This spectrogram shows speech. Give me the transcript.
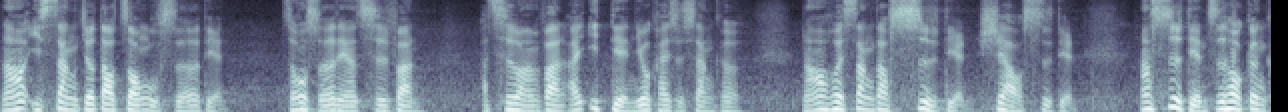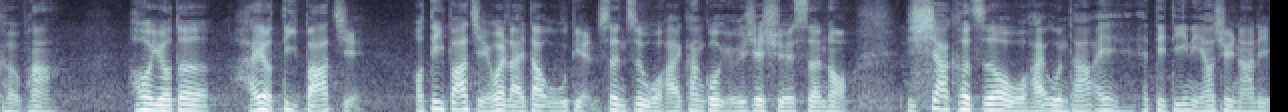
然后一上就到中午十二点，中午十二点要吃饭，啊，吃完饭哎一点又开始上课，然后会上到四点，下午四点，那四点之后更可怕，哦，有的还有第八节。哦，第八节会来到五点，甚至我还看过有一些学生哦，一下课之后我还问他，哎，弟弟你要去哪里？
